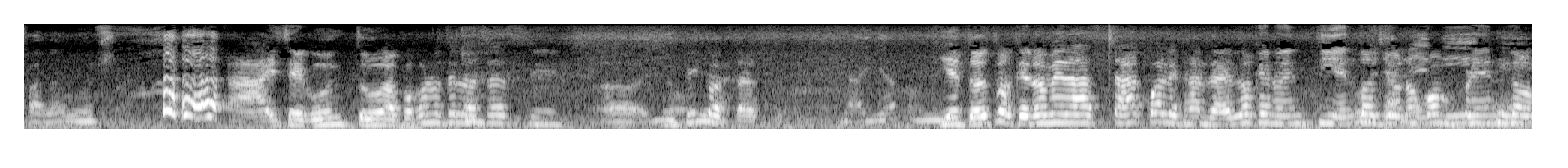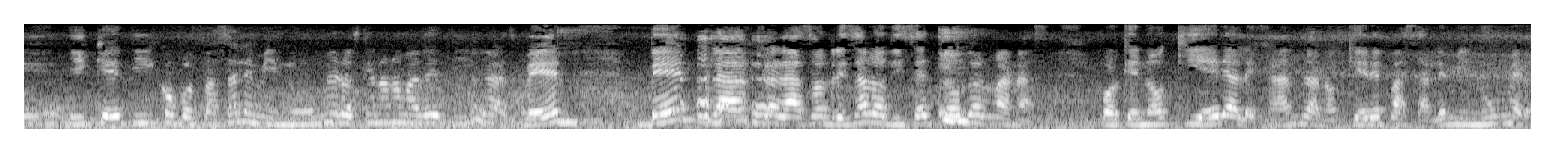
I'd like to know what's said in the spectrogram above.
falados. Ay, según tú, ¿a poco no te lo haces así? Ay, Un no, picotazo. ya, no. Y entonces, ¿por qué no me das taco, Alejandra? Es lo que no entiendo, Pues yo no comprendo. dije. ¿Y qué digo? Pues pásale mi número, es que no nomás le digas. Ven, ven, la, la sonrisa lo dice todo, hermanas. Porque no quiere Alejandra, no quiere pasarle mi número.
